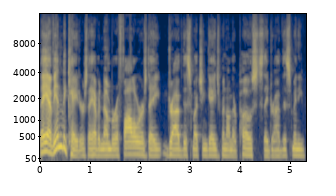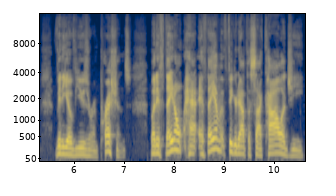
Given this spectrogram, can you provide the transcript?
They have indicators. They have a number of followers. They drive this much engagement on their posts. They drive this many video views or impressions. But if they don't have, if they haven't figured out the psychology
